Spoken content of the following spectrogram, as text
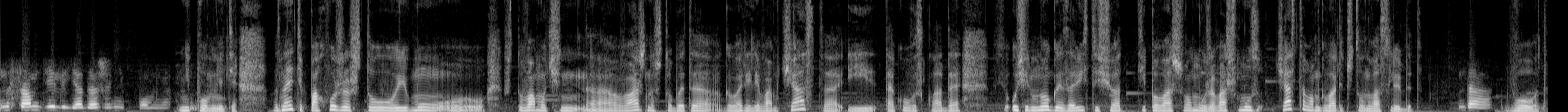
На самом деле я даже не помню. Не помните. Вы знаете, похоже, что ему, э, что вам очень э, важно, чтобы это говорили вам часто, и такого склада очень многое зависит еще от типа вашего мужа. Ваш муж часто вам говорит, что он вас любит? Да, Вот.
